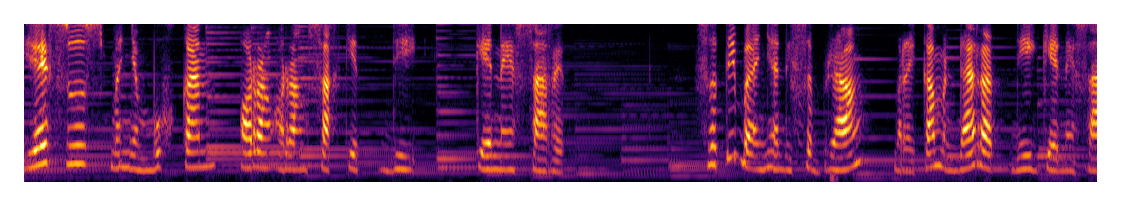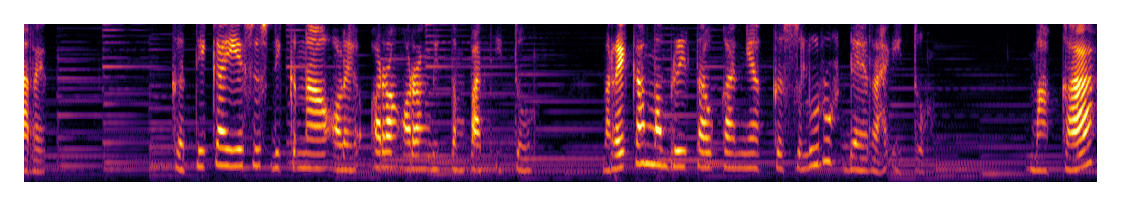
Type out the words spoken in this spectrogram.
Yesus menyembuhkan orang-orang sakit di Genesaret. Setibanya di seberang, mereka mendarat di Genesaret. Ketika Yesus dikenal oleh orang-orang di tempat itu, mereka memberitahukannya ke seluruh daerah itu. Maka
